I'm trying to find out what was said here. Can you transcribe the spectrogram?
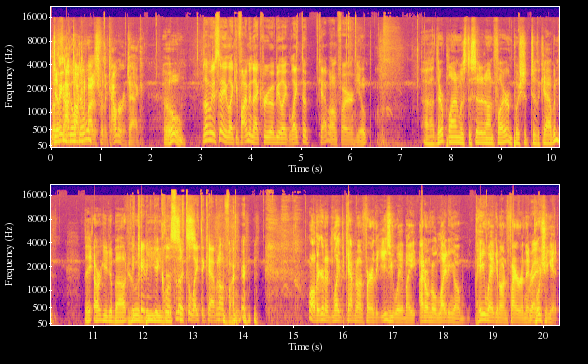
the thing I'm talking devil? about is for the counterattack. oh, I was going to say, like, if I'm in that crew, I'd be like, light the cabin on fire. Yep. Uh, their plan was to set it on fire and push it to the cabin. They argued about who You would can't be even get close enough six- to light the cabin on fire. Well, they're going to light the cabin on fire the easy way by, I don't know, lighting a hay wagon on fire and then Right. pushing it.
